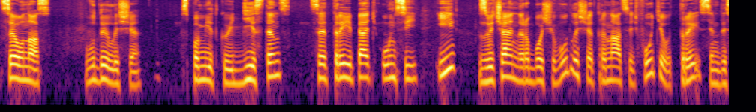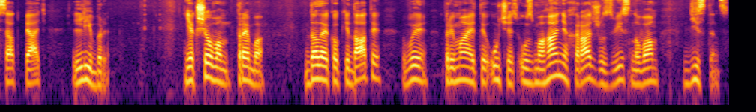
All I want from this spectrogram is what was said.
Це у нас водилище з поміткою Distance, це 3,5 унцій. І звичайне робоче вудлище 13 футів 3,75 лібри. Якщо вам треба далеко кидати, ви приймаєте участь у змаганнях, раджу, звісно, вам Distance.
